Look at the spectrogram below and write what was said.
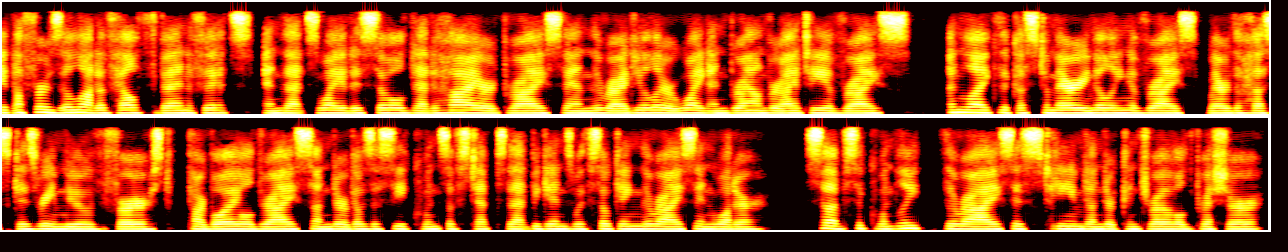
It offers a lot of health benefits, and that's why it is sold at a higher price than the regular white and brown variety of rice. Unlike the customary milling of rice, where the husk is removed first, parboiled rice undergoes a sequence of steps that begins with soaking the rice in water. Subsequently, the rice is steamed under controlled pressure,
